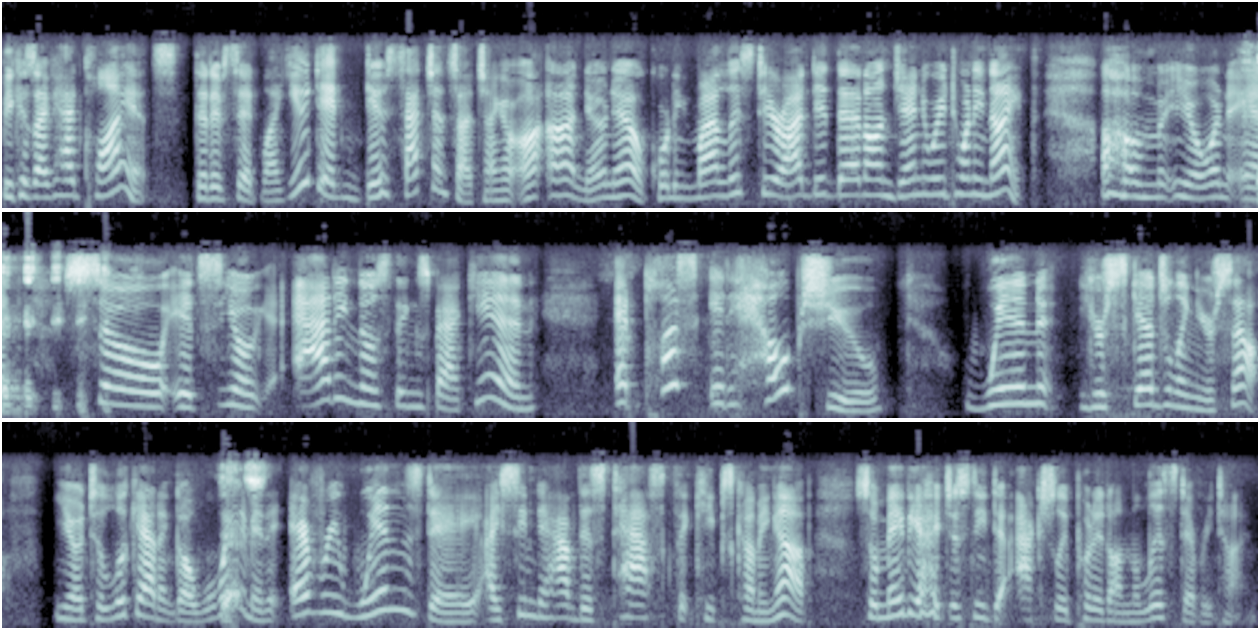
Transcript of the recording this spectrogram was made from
because I've had clients that have said, "Well, you didn't do such and such." I go, "Uh uh no no." According to my list here, I did that on January 29th. Um, you know, and and so it's you know adding those things back in, and plus it helps you when you're scheduling yourself, you know, to look at it and go, well, wait yes. a minute, every Wednesday I seem to have this task that keeps coming up. So maybe I just need to actually put it on the list every time.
